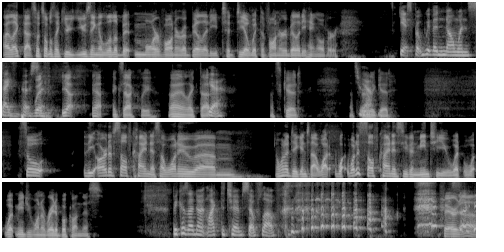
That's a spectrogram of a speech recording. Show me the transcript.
I like that. So it's almost like you're using a little bit more vulnerability to deal with the vulnerability hangover. Yes, but with a known safe person. With, yeah, yeah, exactly. I like that. Yeah. That's good. That's really yeah. good. So the art of self-kindness, I want to um I want to dig into that. What what, what does self-kindness even mean to you? What, what what made you want to write a book on this? Because I don't like the term self-love. Fair so, enough.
